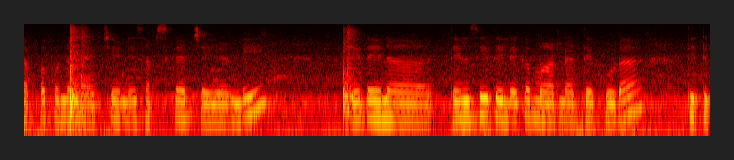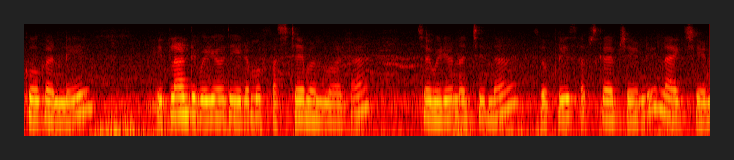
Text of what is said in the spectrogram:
తప్పకుండా లైక్ చేయండి సబ్స్క్రైబ్ చేయండి. ఏదైనా తెలిసి తెలియక మాట్లాడితే కూడా తిట్టుకోకండి. ఇట్లాంటి వీడియో తీయడము ఫస్ట్ టైం అనమాట సో వీడియో నచ్చిందా? సో ప్లీజ్ సబ్స్క్రైబ్ చేయండి లైక్ చేయండి.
